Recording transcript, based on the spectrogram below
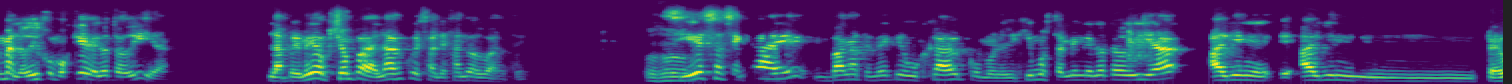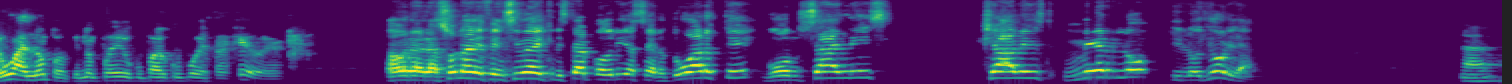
Es lo dijo Mosquera el otro día. La primera opción para el arco es Alejandro Duarte. Si esa se cae, van a tener que buscar, como lo dijimos también el otro día, alguien, eh, alguien peruano, porque no puede ocupar el cupo de extranjero. ¿eh? Ahora, la zona defensiva de Cristal podría ser Duarte, González, Chávez, Merlo y Loyola. Ah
